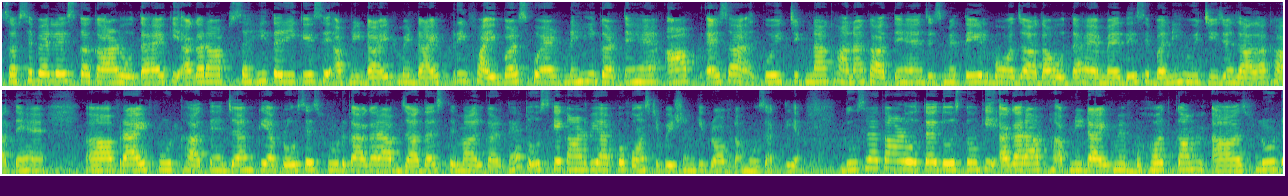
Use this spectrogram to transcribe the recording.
सबसे पहले इसका कारण होता है कि अगर आप सही तरीके से अपनी डाइट में डाइट्री फाइबर्स को ऐड नहीं करते हैं, आप ऐसा कोई चिकना खाना खाते हैं जिसमें तेल बहुत ज़्यादा होता है, मैदे से बनी हुई चीज़ें ज़्यादा खाते हैं फ्राइड फ़ूड खाते हैं जंक या प्रोसेस फ़ूड का अगर आप ज़्यादा इस्तेमाल करते हैं तो उसके कारण भी आपको कॉन्स्टिपेशन की प्रॉब्लम हो सकती है। दूसरा कारण होता है दोस्तों कि अगर आप अपनी डाइट में बहुत कम फ्लूड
